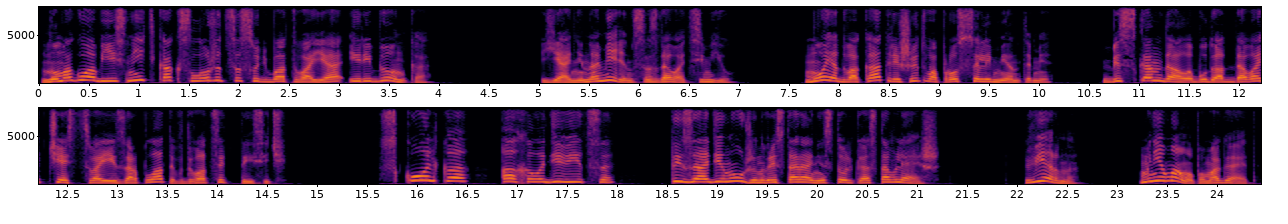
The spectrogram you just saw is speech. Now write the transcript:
но могу объяснить, как сложится судьба твоя и ребенка. Я не намерен создавать семью. Мой адвокат решит вопрос с алиментами. Без скандала буду отдавать часть своей зарплаты в 20 тысяч». «Сколько?» — ахала девица. «Ты за один ужин в ресторане столько оставляешь». «Верно. Мне мама помогает.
